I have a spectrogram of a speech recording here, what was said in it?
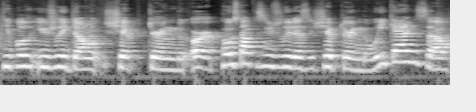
people usually don't ship during the, or post office usually doesn't ship during the weekend so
